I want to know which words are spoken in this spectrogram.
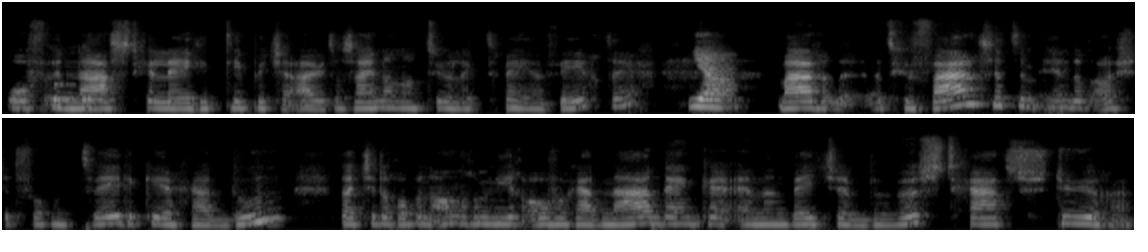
of een naastgelegen typetje uit. Er zijn er natuurlijk 42. Ja. Maar het gevaar zit hem in dat als je het voor een tweede keer gaat doen, dat je er op een andere manier over gaat nadenken en een beetje bewust gaat sturen.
